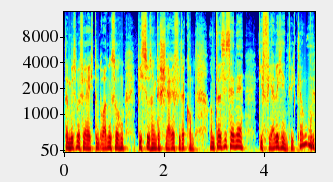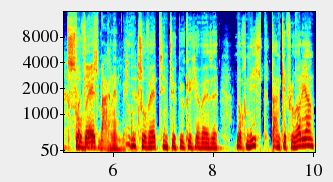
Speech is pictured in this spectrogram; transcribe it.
Dann müssen wir für Recht und Ordnung suchen, bis sozusagen der Sheriff wieder kommt. Und das ist eine gefährliche Entwicklung, und so vor der weit, ich warnen möchte. Und so weit sind wir glücklicherweise noch nicht. Danke, Florian.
